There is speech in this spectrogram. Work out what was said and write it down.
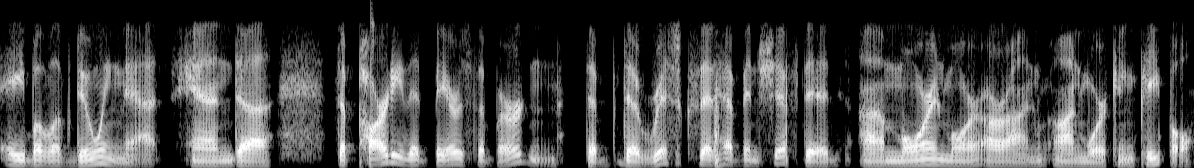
able of doing that. And uh, the party that bears the burden, the, the risks that have been shifted, um, more and more are on, on working people.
